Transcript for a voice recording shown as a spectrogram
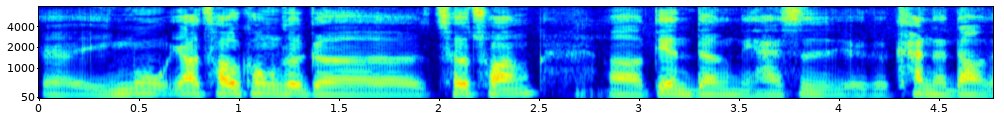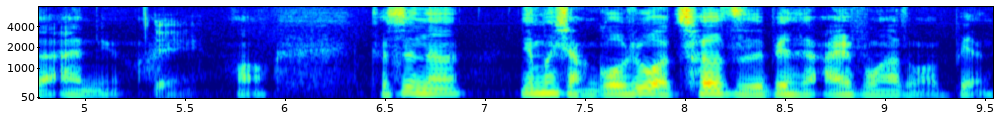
呃荧幕，要操控这个车窗啊、呃电灯，你还是有一个看得到的按钮。对，好可是呢，你有没有想过，如果车子变成 iPhone 要怎么变？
